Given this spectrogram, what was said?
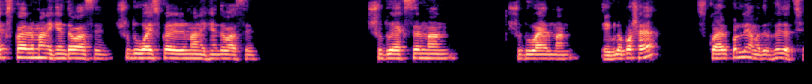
এক্স স্কোয়ারের মান এখানে দেওয়া আছে, শুধু ওয়াই স্কোয়ারের মান এখানে দেওয়া আছে, শুধু এক্সের মান, শুধু ওয়াই এর মান, এগুলো বসায় স্কোয়ার করলে আমাদের হয়ে যাচ্ছে।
